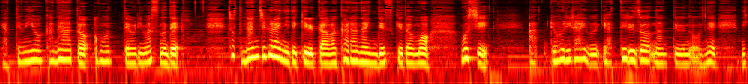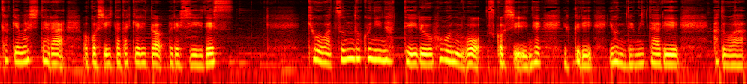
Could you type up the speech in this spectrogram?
やってみようかなと思っておりますのでちょっと何時ぐらいにできるかわからないんですけどももしあ料理ライブやってるぞなんていうのをね見かけましたらお越しいただけると嬉しいです。今日は積んどくになっている本を少しねゆっくり読んでみたりあとは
